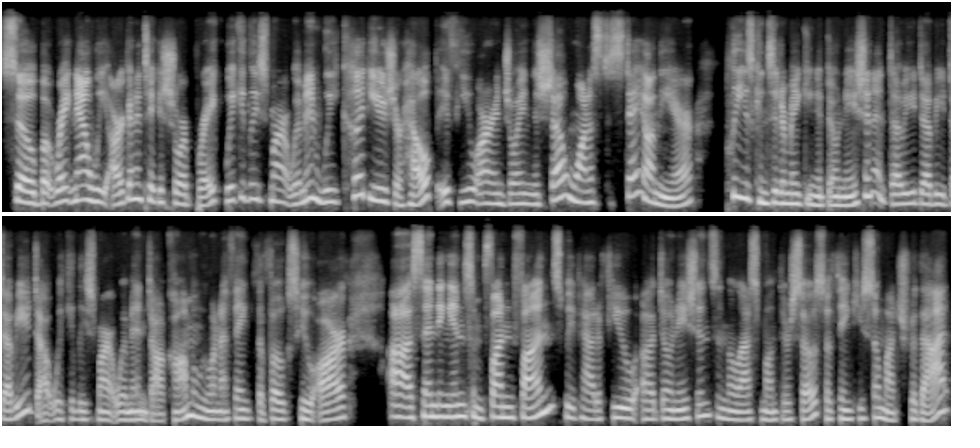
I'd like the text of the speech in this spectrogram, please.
So, but right now we are going to take a short break. Wickedly smart women, we could use your help if you are enjoying the show, want us to stay on the air please consider making a donation at www.wickedlysmartwomen.com. And we want to thank the folks who are uh, sending in some fun funds. We've had a few uh, donations in the last month or so. So thank you so much for that.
